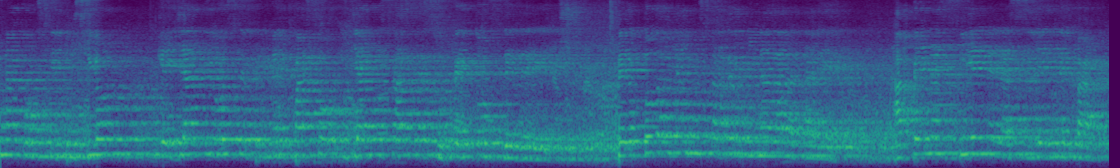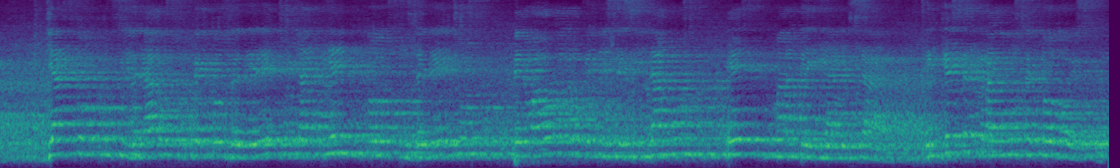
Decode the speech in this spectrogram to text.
una constitución que ya dio ese primer paso y ya nos hace sujetos de derecho. Pero todavía no está terminada la tarea. Apenas viene la siguiente parte. Ya son considerados sujetos de derecho, ya tienen todos sus derechos, pero ahora necesitamos es materializar. ¿En qué se traduce todo esto?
